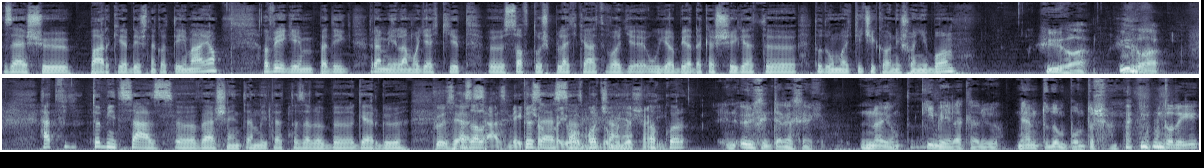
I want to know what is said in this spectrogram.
az első pár kérdésnek a témája. A végén pedig remélem, hogy egy-két szaftos plegykát vagy újabb érdekességet tudunk majd kicsikarni Sanyiból. Hűha, hűha! Hát több mint száz versenyt említett az előbb Gergő. Közel Ez a, száz még közel csak, száz, bocsánat, ugye, akkor én őszinte leszek, nagyon kiméletlenül. Nem tudom pontosan megmondani.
